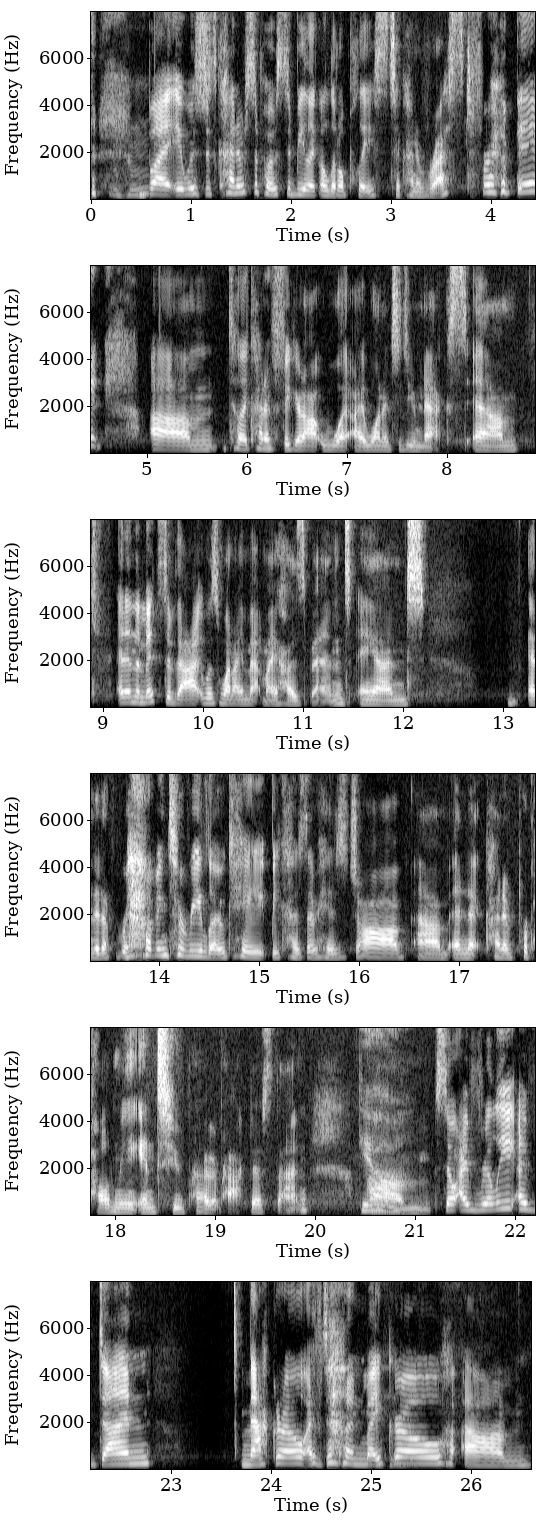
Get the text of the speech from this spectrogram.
mm-hmm. but it was just kind of supposed to be like a little place to kind of rest for a bit, um, to like kind of figured out what I wanted to do next. Um, and in the midst of that was when I met my husband and ended up having to relocate because of his job. Um, and it kind of propelled me into private practice then. Yeah. Um, so I've really, I've done macro, I've done micro, um,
